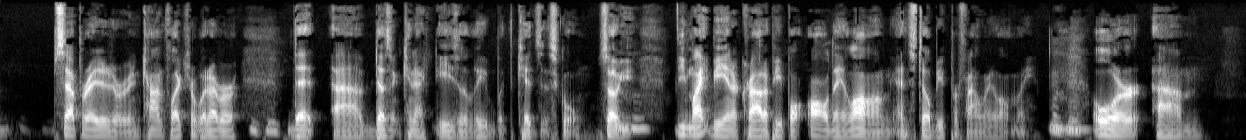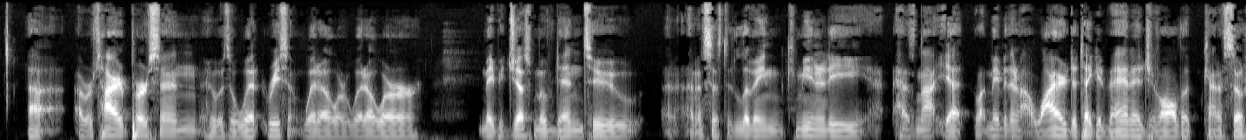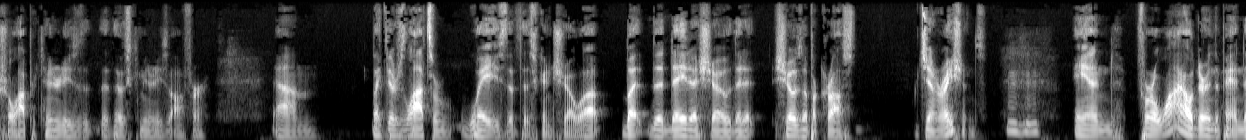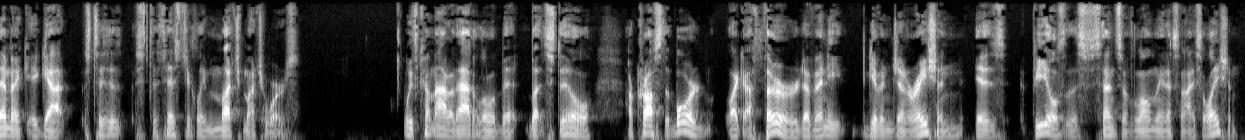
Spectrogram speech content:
separated or in conflict or whatever hmm that uh, doesn't connect easily with kids at school. So you, Mhm. You might be in a crowd of people all day long and still be profoundly lonely. Mhm. Or um, uh, a retired person who was a wit- recent widow or widower, maybe just moved into an assisted living community, has not yet, maybe they're not wired to take advantage of all the kind of social opportunities that, that those communities offer. Um, like there's lots of ways that this can show up, but the data show that it shows up across generations. hmm And for a while during the pandemic, it got stati- statistically much, much worse. We've come out of that a little bit, but still across the board, like a third of any given generation is feels this sense of loneliness and isolation,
